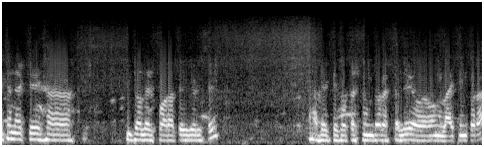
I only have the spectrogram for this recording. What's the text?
এখানে একটি জলের পড়া তৈরি করেছে আর দেখতে কত সুন্দর আসলে এবং লাইটিং করা।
